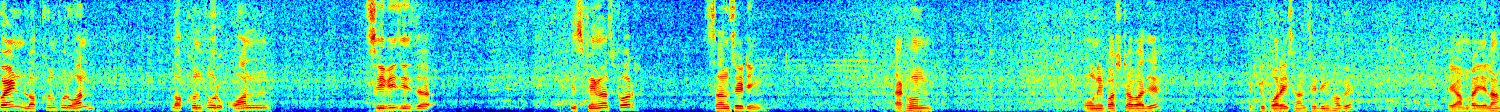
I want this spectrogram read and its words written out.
point Laxmanpur one Laxmanpur one sea beach is the is famous for sunsetting এখন পৌনে পাঁচটা বাজে, একটু পরেই সানসেটিং হবে। এই আমরা এলাম।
